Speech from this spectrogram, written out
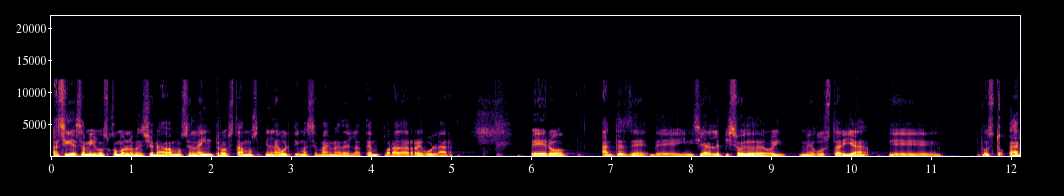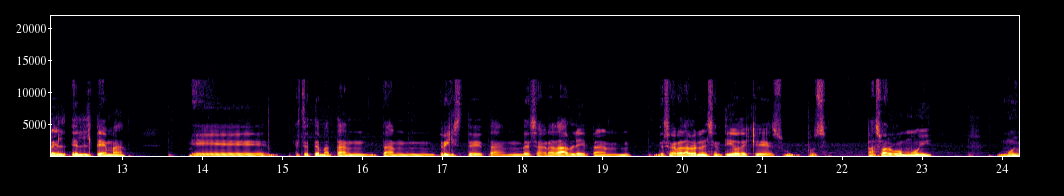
Así es amigos, como lo mencionábamos en la intro, estamos en la última semana de la temporada regular, pero antes de, de iniciar el episodio de hoy, me gustaría eh, pues tocar el, el tema, eh, este tema tan, tan triste, tan desagradable, tan desagradable en el sentido de que es, pues, pasó algo muy, muy,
